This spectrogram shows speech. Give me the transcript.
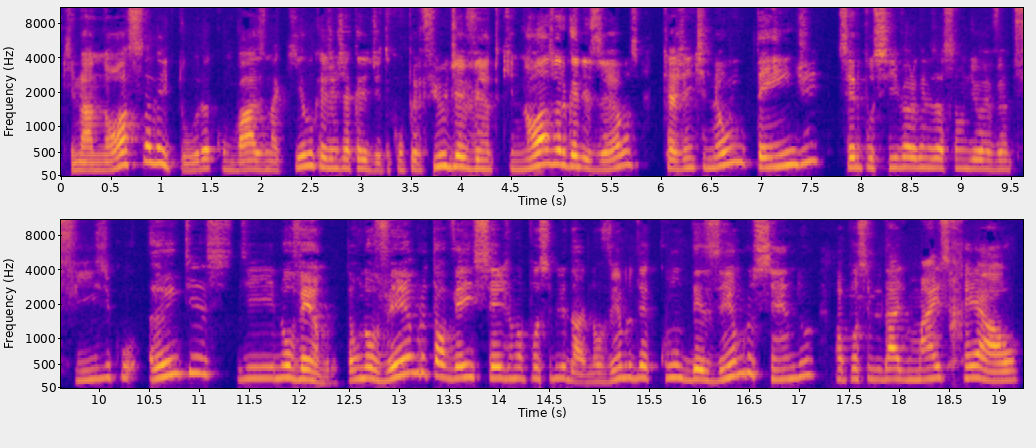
que na nossa leitura, com base naquilo que a gente acredita, com o perfil de evento que nós organizamos, que a gente não entende ser possível a organização de um evento físico antes de novembro. Então, novembro talvez seja uma possibilidade. Novembro de, com dezembro sendo uma possibilidade mais real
